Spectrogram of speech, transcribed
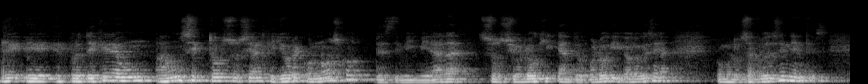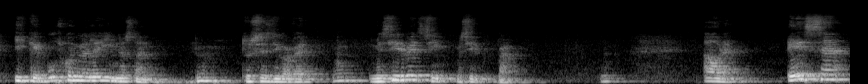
eh, eh, proteger a un, a un sector social que yo reconozco desde mi mirada sociológica, antropológica, lo que sea, como los afrodescendientes, y que busco en la ley y no están. Entonces digo, a ver, ¿me sirve? Sí, me sirve, va. Ahora, esa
